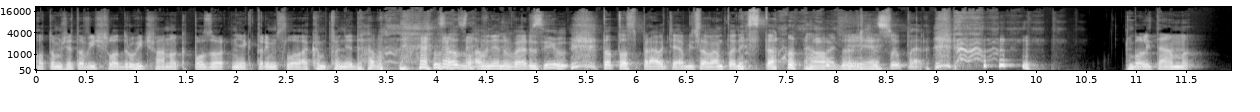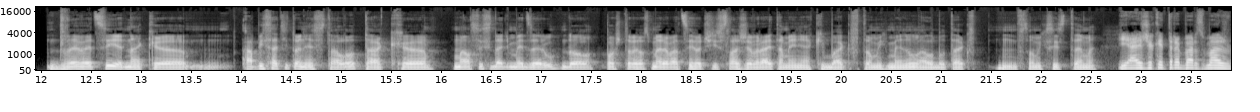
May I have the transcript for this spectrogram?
o tom, že to vyšlo, druhý článok, pozor, niektorým Slovákom to nedáva za zľavnenú verziu. Toto spravte, aby sa vám to nestalo. Oh, nie. Super. Boli tam dve veci. Jednak, e, aby sa ti to nestalo, tak e, mal si si dať medzeru do poštového smerovacieho čísla, že vraj tam je nejaký bug v tom ich menu alebo tak, v tom ich systéme. Ja aj, že keď treba máš,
